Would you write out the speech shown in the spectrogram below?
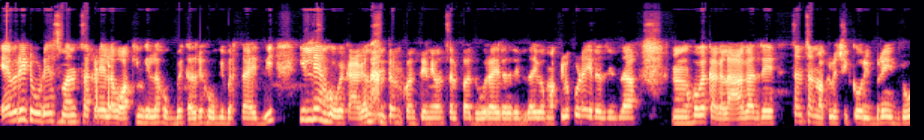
ಎವ್ರಿ ಟೂ ಡೇಸ್ ಒನ್ಸ್ ಆ ಕಡೆ ಎಲ್ಲ ವಾಕಿಂಗ್ ಎಲ್ಲ ಹೋಗ್ಬೇಕಾದ್ರೆ ಹೋಗಿ ಬರ್ತಾ ಇದ್ವಿ. ಇಲ್ಲಿ ಹಂಗ್ ಹೋಗಕ್ ಆಗಲ್ಲ ಅಂತ ಅನ್ಕೊಂತೀನಿ, ಒಂದ್ ಸ್ವಲ್ಪ ದೂರ ಇರೋದ್ರಿಂದ. ಇವಾಗ ಮಕ್ಳು ಕೂಡ ಇರೋದ್ರಿಂದ, ಹ್ಮ್ ಹೋಗಕ್ಕಾಗಲ್ಲ ಹಾಗಾದ್ರೆ ಸಣ್ಣ ಸಣ್ಣ ಮಕ್ಳು ಚಿಕ್ಕವ್ರು ಇಬ್ರೇ ಇದ್ರು,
